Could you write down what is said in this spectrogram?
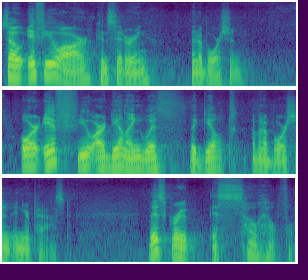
So if you are considering an abortion, or if you are dealing with the guilt of an abortion in your past, this group is so helpful.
